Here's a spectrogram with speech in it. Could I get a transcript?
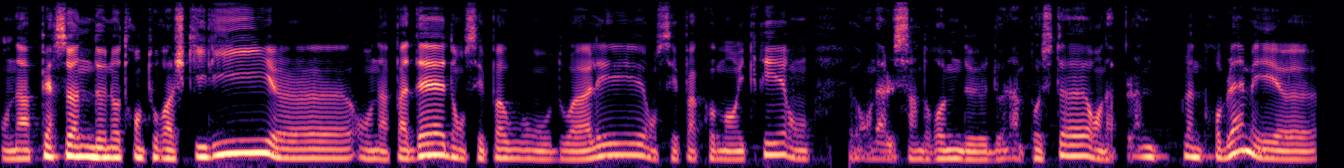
on n'a personne de notre entourage qui lit, euh, on n'a pas d'aide, on ne sait pas où on doit aller, on ne sait pas comment écrire, on, a le syndrome de, l'imposteur, on a plein de, problèmes. Et euh,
